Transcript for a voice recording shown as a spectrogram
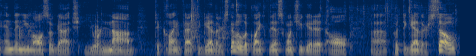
and then you've also got your knob to clamp that together. It's going to look like this once you get it all uh, put together. So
